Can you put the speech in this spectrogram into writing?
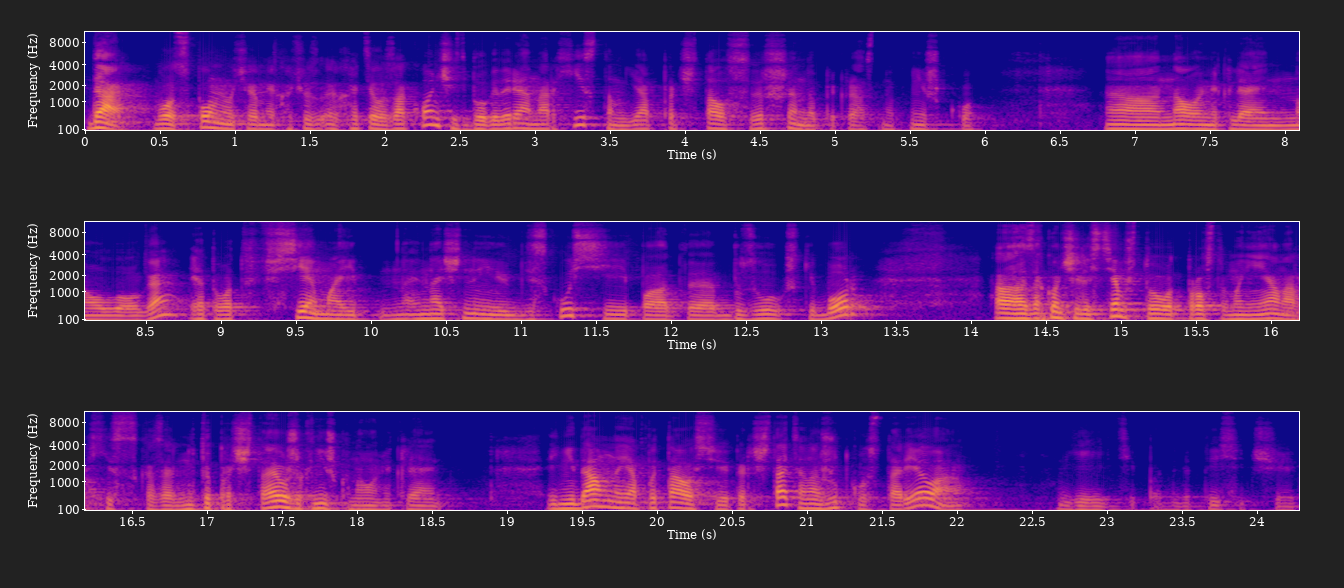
Да, вот вспомнил, чем я хочу, хотел закончить. Благодаря анархистам я прочитал совершенно прекрасную книжку э, Наоми Кляйн «Ноулога». Это вот все мои ночные дискуссии под э, Бузулукский бор э, закончились тем, что вот просто мне анархисты сказали, ну ты прочитай уже книжку Наоми Кляйн. И недавно я пытался ее перечитать, она жутко устарела, ей типа 2000,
